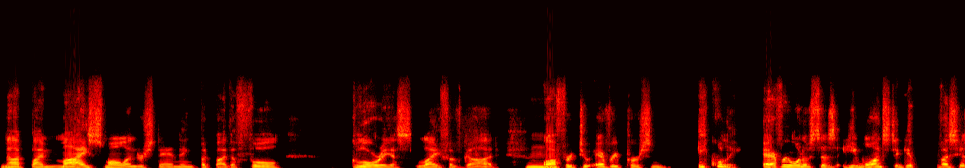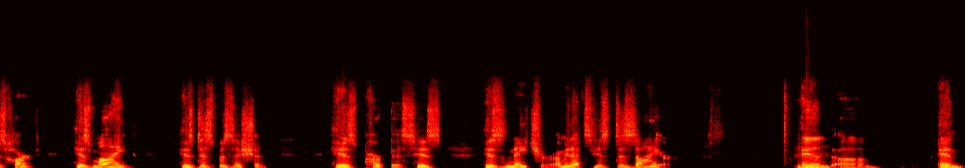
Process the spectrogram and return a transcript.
not by my small understanding, but by the full, glorious life of God Hmm. offered to every person equally. Every one of us says he wants to give us his heart, his mind, his disposition, his purpose, his his nature. I mean, that's his desire. Hmm. And um, and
